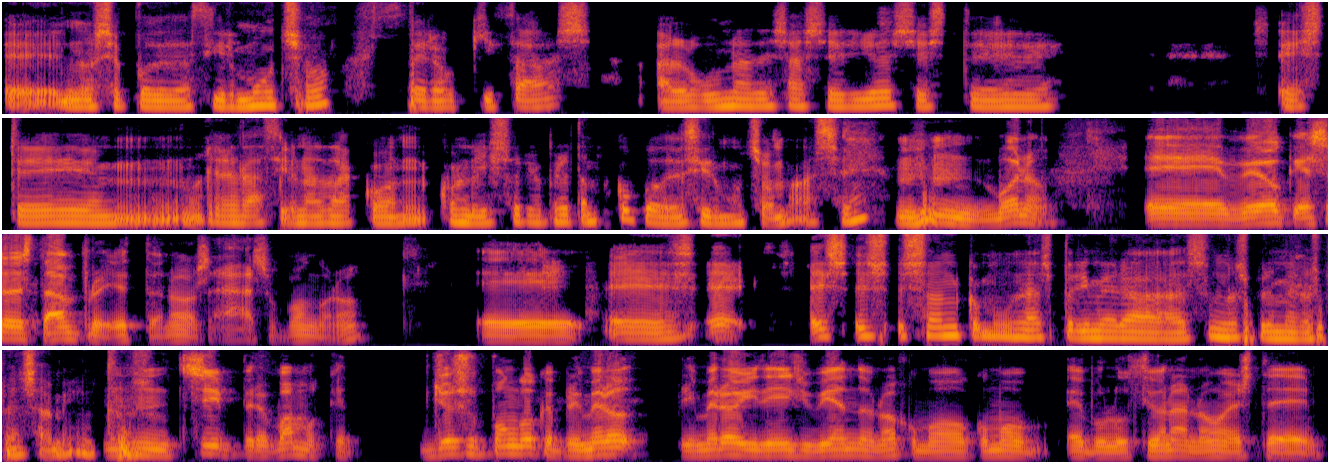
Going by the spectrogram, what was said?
eh, no se puede decir mucho, pero quizás alguna de esas series esté, esté mm, relacionada con, con la historia, pero tampoco puedo decir mucho más, ¿eh? Bueno, veo que eso está en proyecto, ¿no? O sea, supongo, ¿no? Eh, Es- es- es- son como unas primeras, unos primeros pensamientos. sí, pero vamos, que yo supongo que primero, primero iréis viendo, ¿no? Cómo, cómo evoluciona, ¿no? Este,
